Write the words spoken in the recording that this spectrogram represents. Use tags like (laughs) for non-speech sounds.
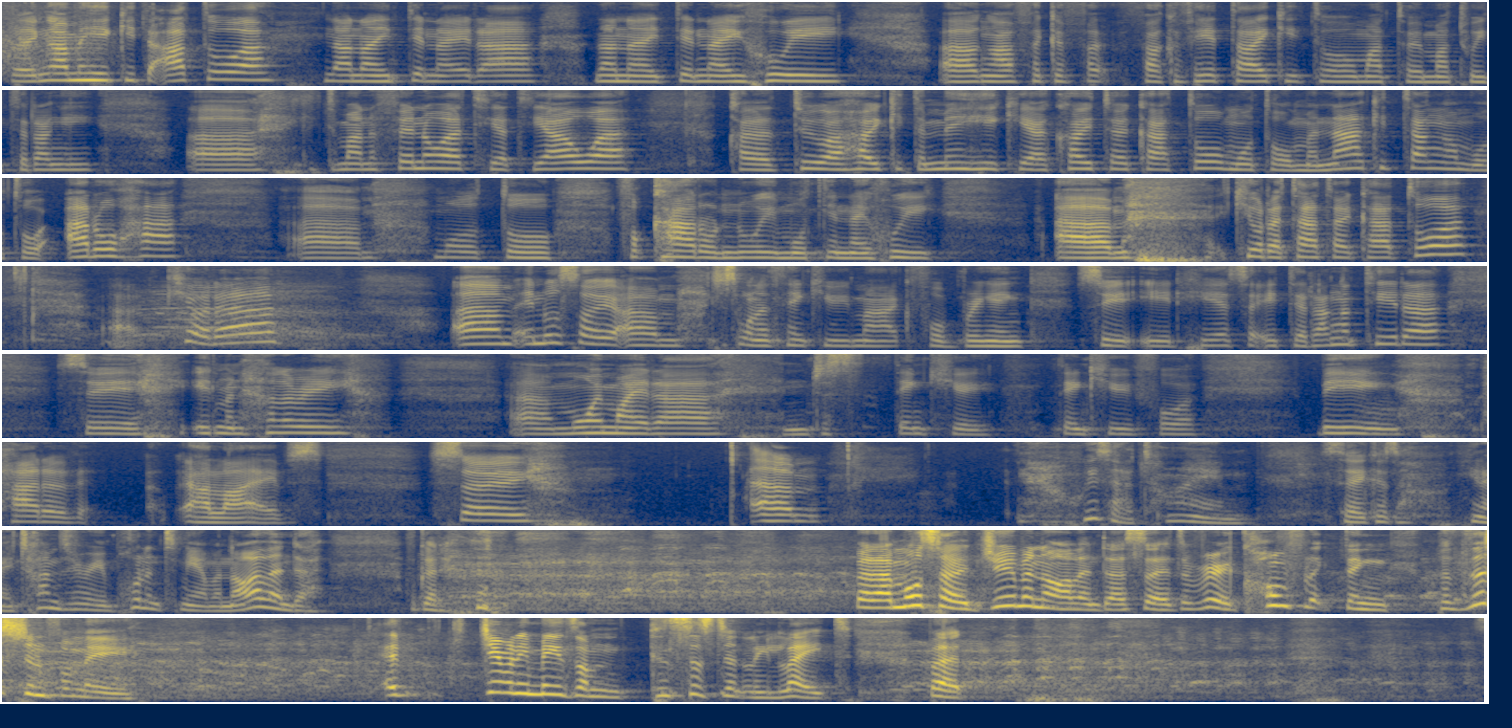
So, ngā mihi ki te atoa, nana i tēnei rā, nana i tēnei hui, uh, ngā whakawhetai ki tō mātou matu i te rangi. Uh, ki te mana whenua, tia te awa, ka tua hau ki te mihi ki a koutou katoa mō tō manaakitanga, mō tō aroha, um, mō tō whakaro nui mō tēnei hui. Um, kia ora tātou katoa. Uh, kia ora. Um, and also, um, I just want to thank you, Mark, for bringing Sir Ed here. So, e te rangatira, Sir Edmund Hillary, uh, moi mai rā, and just thank you. Thank you for being part of our lives. So, um, where's our time? So, because, you know, time's very important to me. I'm an islander. I've got (laughs) But I'm also a German islander, so it's a very conflicting position for me. It generally means I'm consistently late, but.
